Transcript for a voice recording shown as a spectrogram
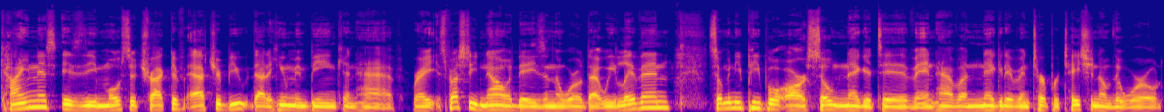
kindness is the most attractive attribute that a human being can have, right? Especially nowadays in the world that we live in. So many people are so negative and have a negative interpretation of the world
